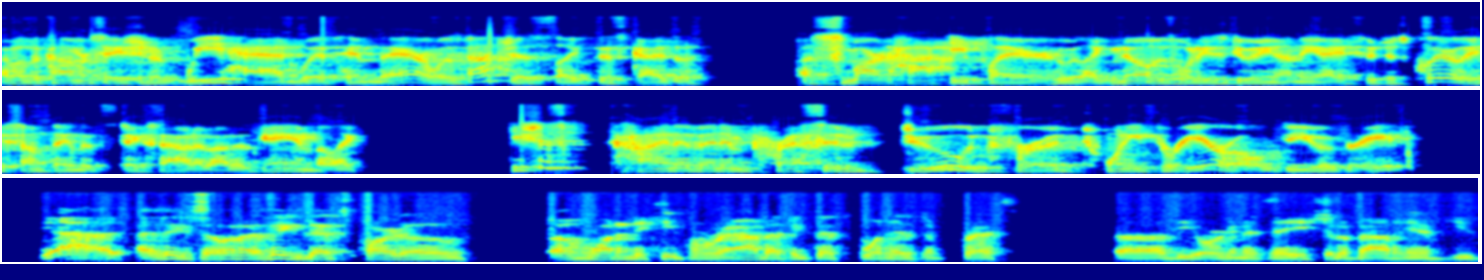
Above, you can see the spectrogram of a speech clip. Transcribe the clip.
about the conversation we had with him there was not just like this guy's a, a smart hockey player who like knows what he's doing on the ice, which is clearly something that sticks out about his game, but like he's just kind of an impressive dude for a 23 year old. Do you agree? Yeah, I think so, and I think that's part of of wanting to keep around. I think that's what has impressed uh, the organization about him. He's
